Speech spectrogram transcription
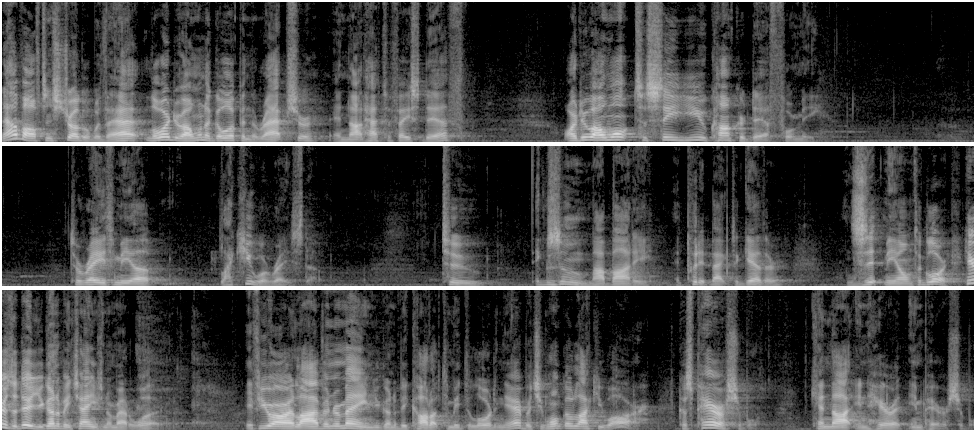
Now, I've often struggled with that. Lord, do I want to go up in the rapture and not have to face death? Or do I want to see you conquer death for me? To raise me up like you were raised up. To exhume my body and put it back together and zip me on to glory. Here's the deal you're going to be changed no matter what. If you are alive and remain, you're going to be caught up to meet the Lord in the air, but you won't go like you are because perishable cannot inherit imperishable.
